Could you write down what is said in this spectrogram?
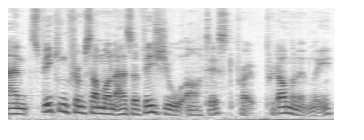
and speaking from someone as a visual artist, pro- predominantly,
